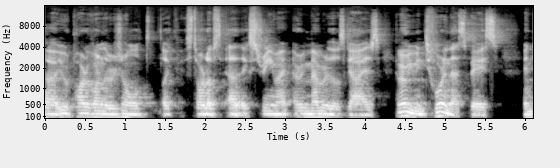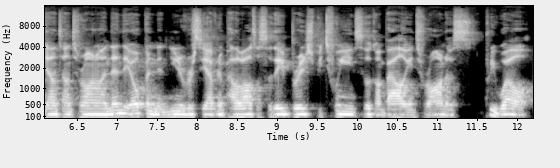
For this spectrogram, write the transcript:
uh, you were part of one of the original like startups at Extreme. I, I remember those guys. I remember even touring that space in downtown Toronto. And then they opened in University Avenue, Palo Alto. So they bridged between Silicon Valley and Toronto pretty well.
